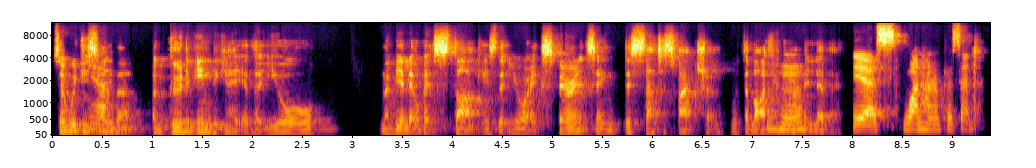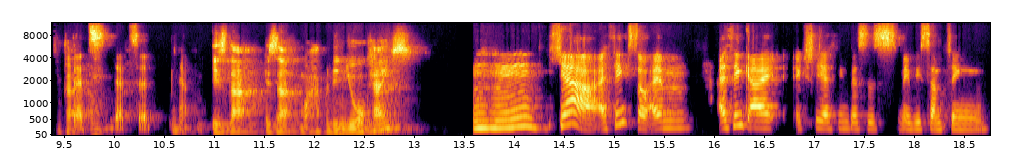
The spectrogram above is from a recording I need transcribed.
So would you yeah. say that a good indicator that you're maybe a little bit stuck is that you're experiencing dissatisfaction with the life mm -hmm. you're currently living? Yes, 100%. Okay. That's um, that's it. Yeah. Is that is that what happened in your case? Mm -hmm. Yeah, I think so. I'm I think I actually, I think this is maybe something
